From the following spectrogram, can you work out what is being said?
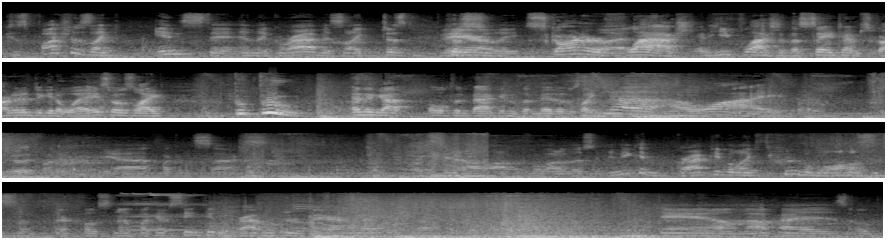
Because Flash is like instant, and the grab is like just barely. Skarner but- flashed and he flashed at the same time Skarner did to get away, so it was like, poo poo, and then got ulted back into the mid. It was like, nah, why? It was really funny. Yeah, that fucking sucks. I've seen that a lot with a lot of those. And you can grab people like through the walls and stuff if they're close enough. Like I've seen people grab them through and stuff. Damn, Maokai is OP.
